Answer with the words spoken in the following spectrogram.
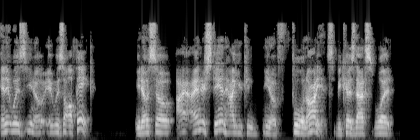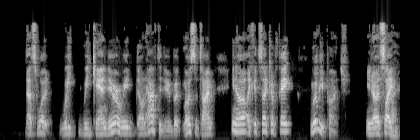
And it was, you know, it was all fake. You know, so I, I understand how you can, you know, fool an audience because that's what that's what we we can do or we don't have to do. But most of the time, you know, like it's like a fake movie punch. You know, it's like Right.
